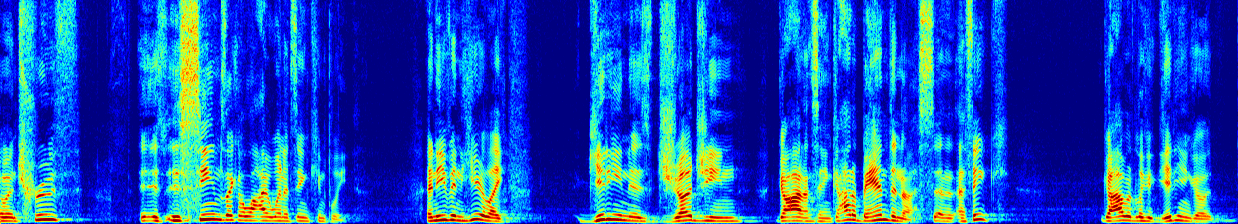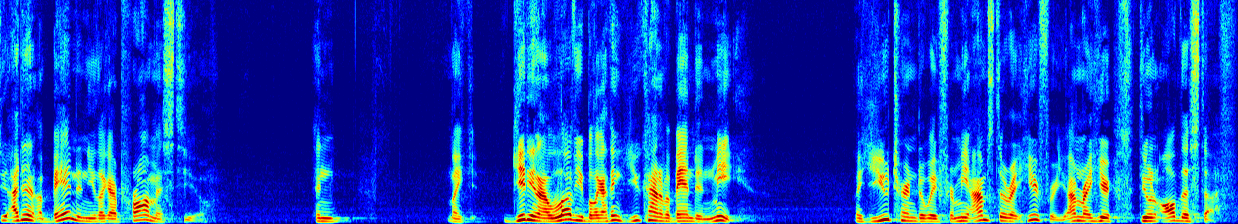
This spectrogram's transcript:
And when truth, it, it seems like a lie when it's incomplete. And even here, like Gideon is judging God and saying, God abandoned us. And I think God would look at Gideon and go, Dude, I didn't abandon you like I promised you. And like Gideon, I love you, but like I think you kind of abandoned me. Like you turned away from me. I'm still right here for you. I'm right here doing all this stuff.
